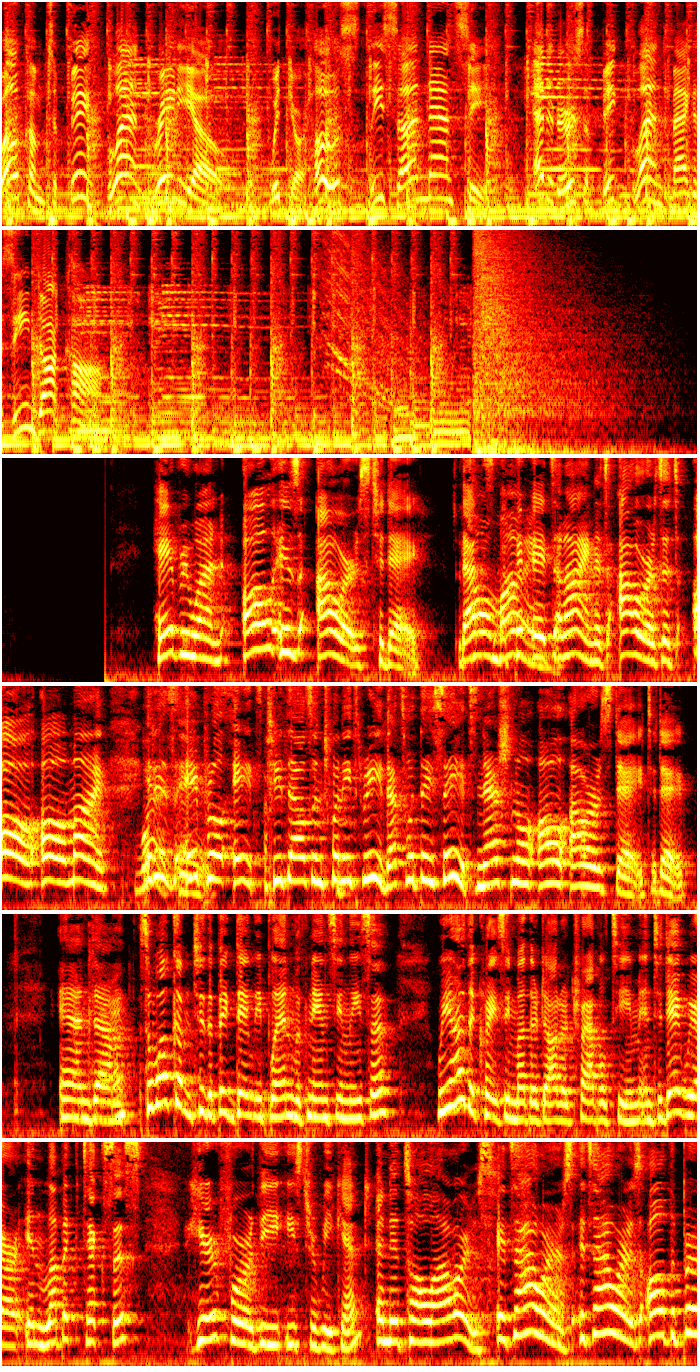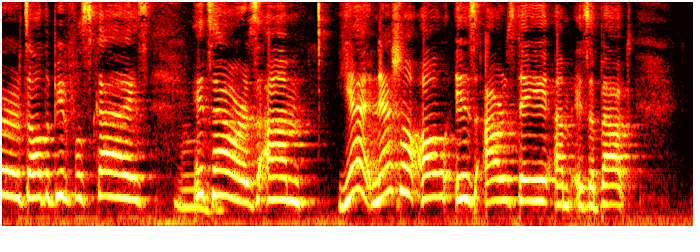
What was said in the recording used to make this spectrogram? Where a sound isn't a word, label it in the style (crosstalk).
Welcome to Big Blend Radio with your hosts, Lisa and Nancy, editors of BigBlendMagazine.com. Hey everyone, all is ours today. That's all mine. It's mine. It's ours. It's all all mine. What it is, is? April 8th, 2023. That's what they say. It's National All Hours Day today. And um, so welcome to the Big Daily Blend with Nancy and Lisa. We are the Crazy Mother Daughter Travel Team and today we are in Lubbock, Texas, here for the Easter weekend. And it's all ours. It's ours. It's ours. All the birds, all the beautiful skies. Mm. It's ours. Um, yeah, National All is Ours Day um, is about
